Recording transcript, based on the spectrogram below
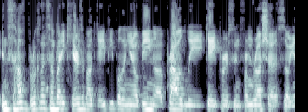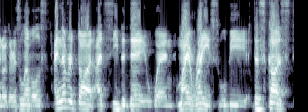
in South Brooklyn, somebody cares about gay people, and you know, being a proudly gay person from Russia, so you know, there's levels. I never thought I'd see the day when my rights will be discussed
